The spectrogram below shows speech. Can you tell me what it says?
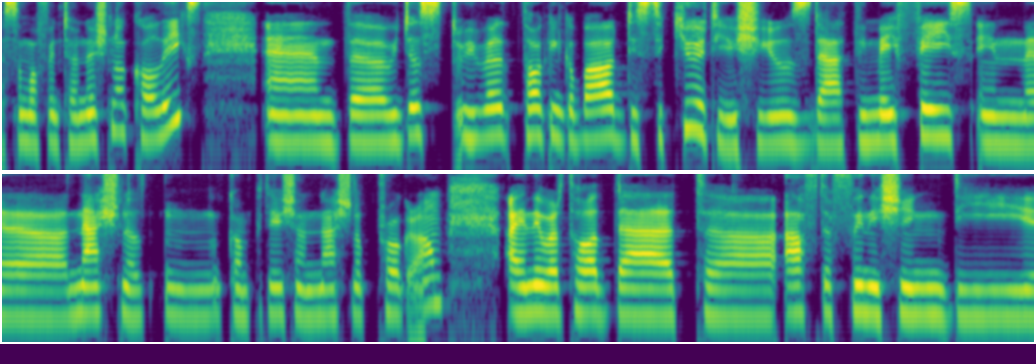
some of international colleagues, and we just we were talking about the security issues that we may face in national um, competition, national program. I never thought that after finishing the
